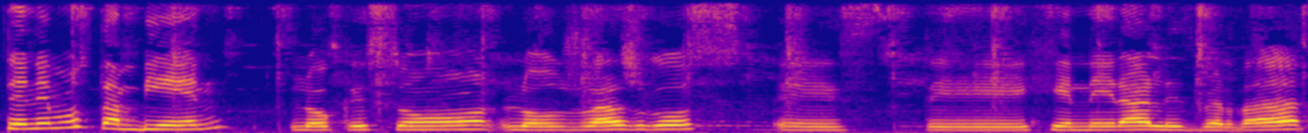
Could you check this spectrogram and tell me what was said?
tenemos también lo que son los rasgos este, generales, ¿verdad?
